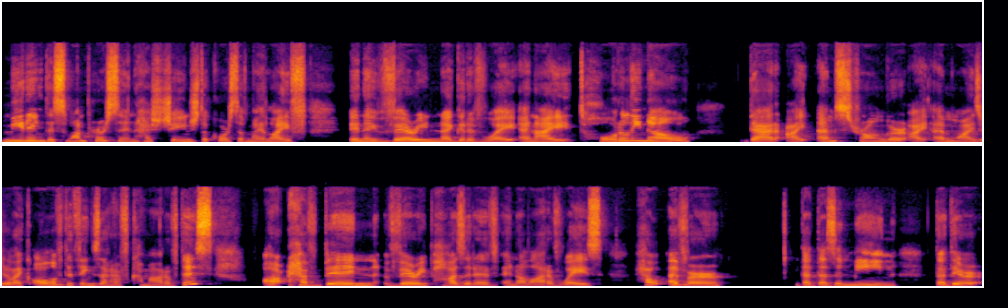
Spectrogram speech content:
meeting this one person has changed the course of my life in a very negative way. And I totally know that I am stronger, I am wiser. Like all of the things that have come out of this are, have been very positive in a lot of ways. However, that doesn't mean that there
